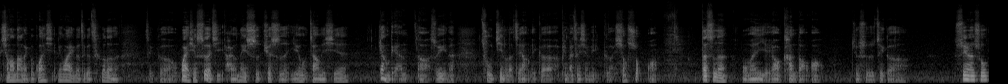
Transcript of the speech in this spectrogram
相当大的一个关系。另外一个，这个车的呢，这个外形设计还有内饰确实也有这样的一些亮点啊，所以呢。促进了这样的一个品牌车型的一个销售啊，但是呢，我们也要看到啊，就是这个虽然说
